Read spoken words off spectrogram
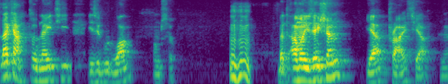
like R290 is a good one also. Mhm. But harmonization, yeah, price, yeah. yeah.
